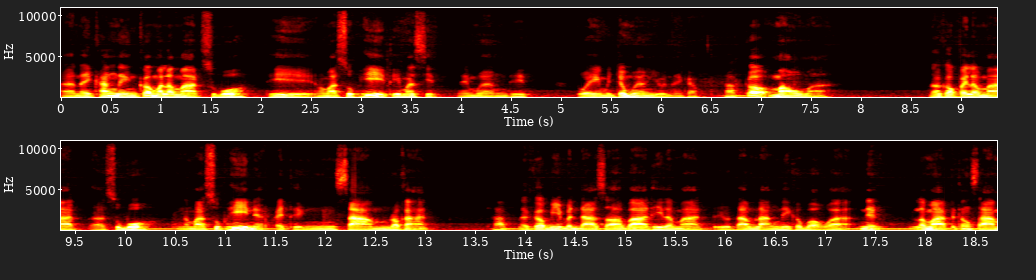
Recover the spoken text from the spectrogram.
อ่าในครั้งหนึ่งก็มาละหมาดซุโบฮ์ที่ละหมาดซุบฮีที่มัสยิดในเมืองที่ ตัวเองเป็นเจ้าเมืองอยู่นะครับครับก็เมามา แล้วก็ไปละหมาดอ่าซุโบฮ์ละหมาดซุบฮีเนี่ยไปถึง3รักอาตครับแล้วก็มีบรรดาซอฮาบะที่ละหมาดอยู่ตามหลังนี่ก็บอกว่าเนี่ยละหมาดไปตั้งสาม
